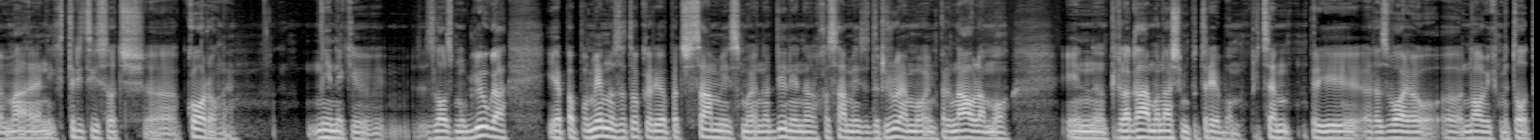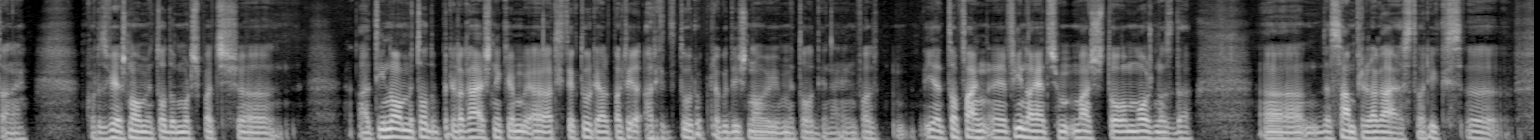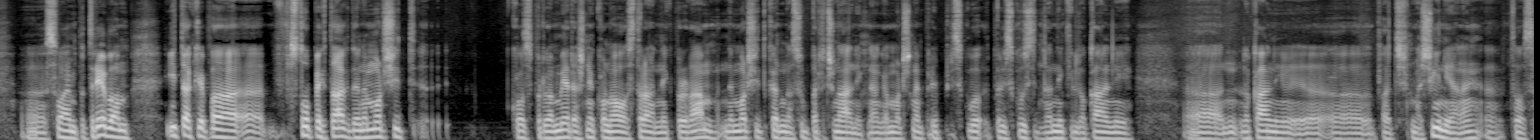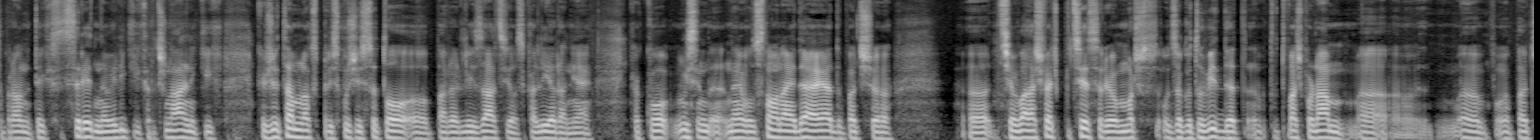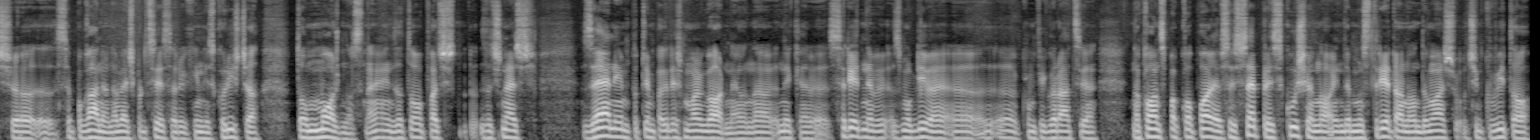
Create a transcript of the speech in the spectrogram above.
ima enih 3000 uh, korov. Ne. Ni nekaj zelo zmogljivega, je pa pomembno zato, ker jo pač sami smo jo naredili in jo sami zdržujemo in prenavljamo in eh, prilagajamo našim potrebam, predvsem pri razvoju uh, novih metod. ne. Ko razvijaš novo metodo, moraš pač. Uh, Ali ti novo metodo prilagajaš nekem eh, arhitekturi, ali pa arhi- arhitekturo prilagodiš novi metodi. Ne? In Je to fajn, eh, fino je, če imaš to možnost, da, uh, da sam prilagajaš stvari k uh, uh, svojim potrebam. Itak je pa postopek tak, da ne moreš iti, eh, ko sprogramiraš neko novo stran, nek program, ne moreš iti kar na superračunalnik, ne ga moraš najprej preizku, preizkusiti na neki lokalni. Uh, lokalni uh, pač mašini, ne, eh, to se pravi na teh srednje velikih računalnikih, ker že tam lahko preizkusiš vse to uh, paralelizacijo, skaliranje. Kako, mislim, da ne, osnovna ideja je, da pač, uh, če imaš več procesorjev, moraš zagotoviti, da tudi vaš program uh, uh, pač, uh, se poganja na več procesorjih in izkorišča to možnost. Ne, in zato pač začneš z enim, potem pa greš malo gor, ne, na neke srednje zmogljive uh, uh, konfiguracije, na koncu pa, ko pa je vse, preizkušeno in demonstrirano, da imaš učinkovito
